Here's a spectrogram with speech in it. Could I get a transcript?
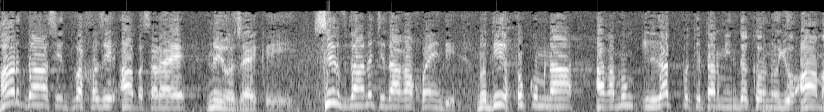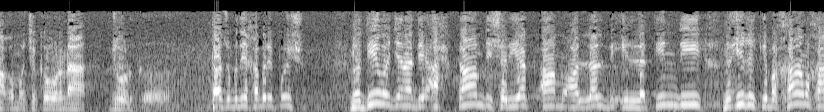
هر داسی دوه ښځی هغه سړی نه یو ځای کوي صرف دا نه چی د هغه خویندې نو دی حکم نه هغه مونږ علت پکې ترمینده کړ نو یو عام هغه مو چې کړ ورنه جوړ کړ تاسو په دې خبرې پوه شو نو دې وجه نه د احکام د شریعت عام معلل بعلتین دي نو هغه کې به خامخا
